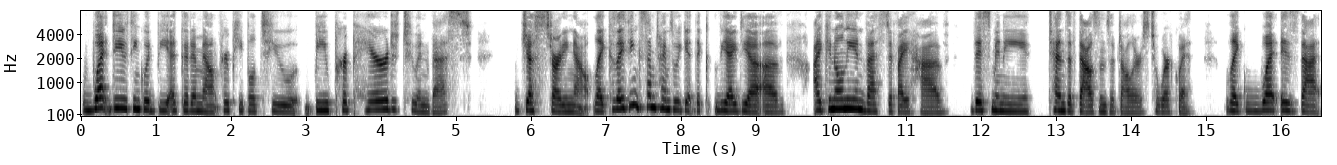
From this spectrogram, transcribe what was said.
what do you think would be a good amount for people to be prepared to invest just starting out? Like because i think sometimes we get the the idea of i can only invest if i have this many tens of thousands of dollars to work with. Like what is that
